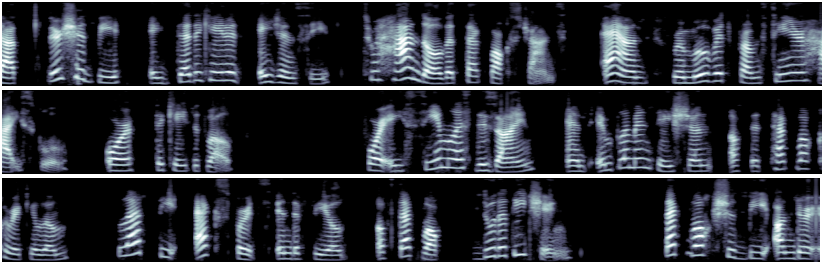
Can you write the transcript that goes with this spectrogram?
that there should be a dedicated agency to handle the TechVoc strands and remove it from senior high school or the K-12 for a seamless design and implementation of the TechVoc curriculum, let the experts in the field of TechVoc do the teaching. TechVoc should be under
